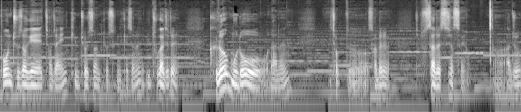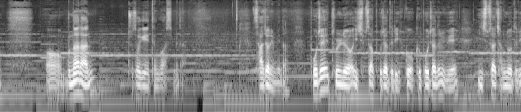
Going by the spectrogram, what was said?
본 주석의 저자인 김철선 교수님께서는 이 두 가지를 그러므로라는 접두서를 접수사를 쓰셨어요. 어, 아주 어, 무난한 주석이 된 것 같습니다. 4절입니다. 보좌에 둘려 24 보좌들이 있고 그 보좌들 위에 24 장로들이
